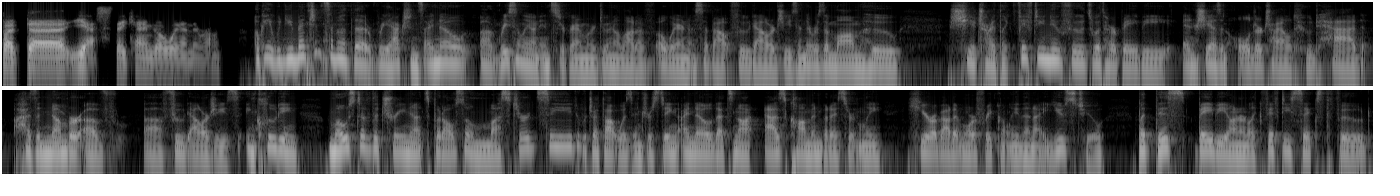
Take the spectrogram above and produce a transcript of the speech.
But uh, yes, they can go away on their own. Okay, when you mentioned some of the reactions, I know uh, recently on Instagram we are doing a lot of awareness about food allergies, and there was a mom who she had tried like 50 new foods with her baby, and she has an older child who'd had has a number of uh, food allergies, including most of the tree nuts, but also mustard seed, which I thought was interesting. I know that's not as common, but I certainly hear about it more frequently than I used to. But this baby on her like 56th food,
